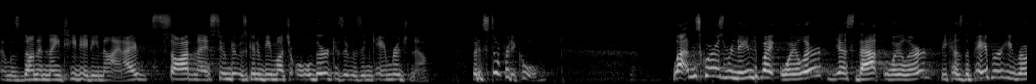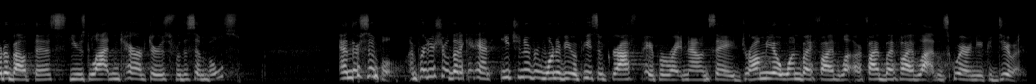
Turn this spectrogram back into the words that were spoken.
and was done in 1989. I saw it and I assumed it was going to be much older because it was in Cambridge now. But it's still pretty cool. Latin squares were named by Euler, yes, that Euler, because the paper he wrote about this used Latin characters for the symbols. And they're simple. I'm pretty sure that I can hand each and every one of you a piece of graph paper right now and say, draw me a one by five or five by five Latin square, and you could do it.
